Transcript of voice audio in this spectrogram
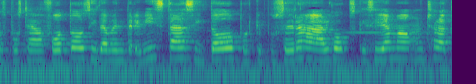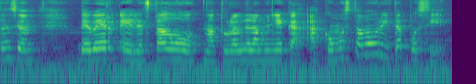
pues posteaba fotos y daba entrevistas y todo porque pues era algo que sí llama mucho la atención de ver el estado natural de la muñeca a cómo estaba ahorita, pues sí,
